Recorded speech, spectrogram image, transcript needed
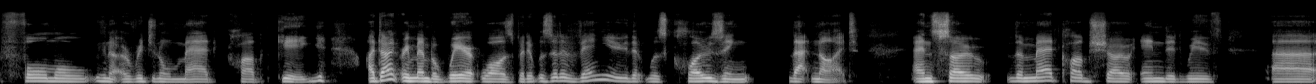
formal, you know, original Mad Club gig. I don't remember where it was, but it was at a venue that was closing that night. And so the Mad Club show ended with uh,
